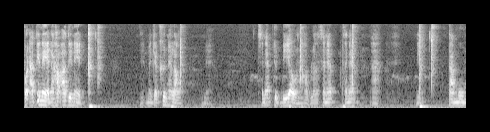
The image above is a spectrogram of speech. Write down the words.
กด alternate นะครับ alternate เนี่ยมันจะขึ้นให้เราเนี่ย snap จุดเดียวนะครับแล้ว snap snap อะนี่ตามมุม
